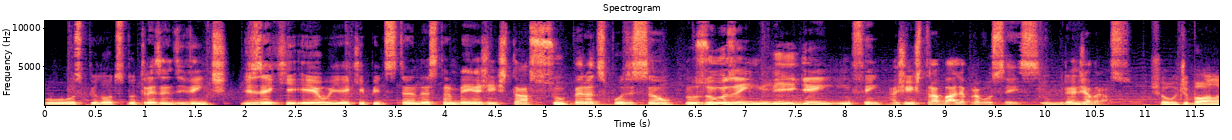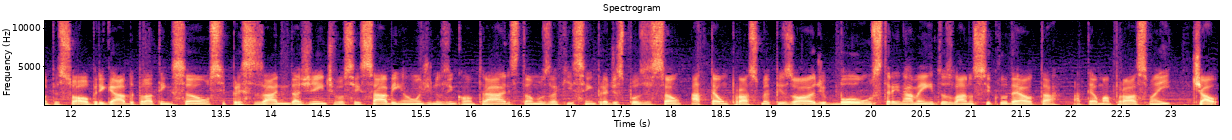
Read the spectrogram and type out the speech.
os pilotos do 320, dizer que eu e a equipe de standards também a gente está super à disposição. Nos usem, liguem, enfim, a gente trabalha para vocês. Um grande abraço. Show de bola, pessoal. Obrigado pela atenção. Se precisarem da gente, vocês sabem aonde nos encontrar. Estamos aqui sempre à disposição. Até um próximo episódio. Bons treinamentos lá no Ciclo Delta. Até uma próxima e tchau.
